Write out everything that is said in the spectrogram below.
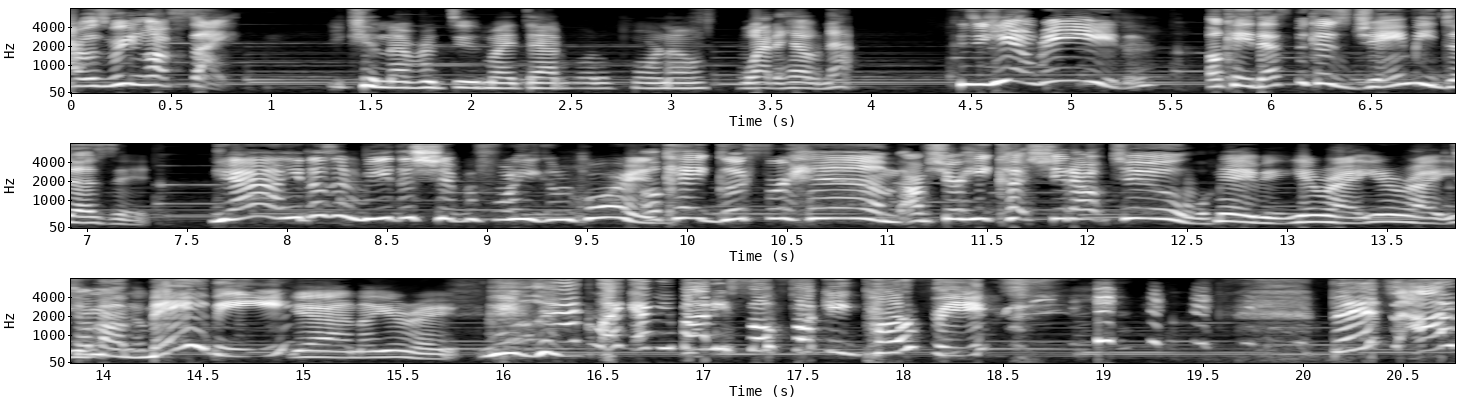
I was reading off sight. You can never do my dad wrote a porno. Why the hell not? Because you can't read. Okay, that's because Jamie does it. Yeah, he doesn't read the shit before he records. Okay, good for him. I'm sure he cut shit out too. Maybe. You're right. You're right. You're about right. maybe. Yeah, no, you're right. You act like everybody's so fucking perfect. Bitch, I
